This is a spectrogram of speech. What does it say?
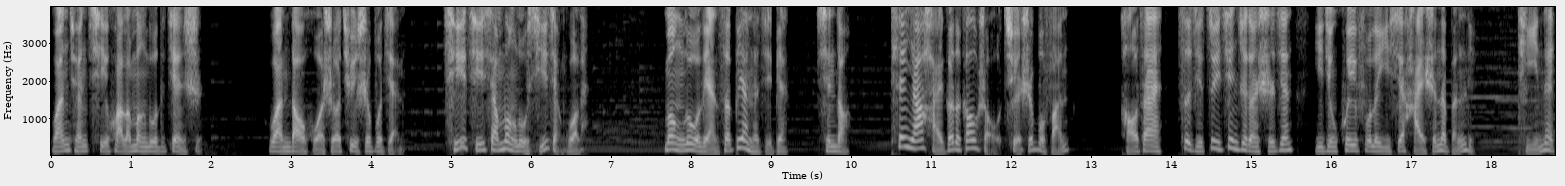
完全气化了梦露的剑势，万道火蛇去势不减，齐齐向梦露袭将过来。梦露脸色变了几变，心道：天涯海阁的高手确实不凡，好在自己最近这段时间已经恢复了一些海神的本领，体内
